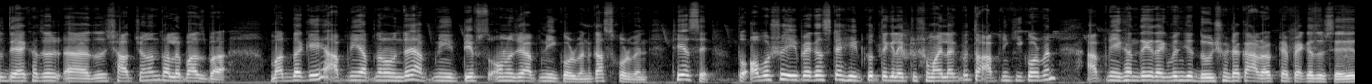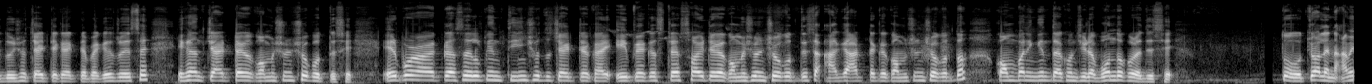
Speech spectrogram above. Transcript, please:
যদি এক হাজার যদি সাতশো নেন, তাহলে পাঁচবার বাদ বাকি আপনি আপনার অনুযায়ী আপনি টিপস অনুযায়ী আপনি করবেন, কাজ করবেন, ঠিক আছে? তো অবশ্যই এই প্যাকেজটা হিট করতে গেলে একটু সময় লাগবে। তো আপনি কি করবেন? আপনি এখান থেকে দেখবেন যে দুইশো টাকা আরও একটা প্যাকেজ রয়েছে। যে দুইশো চার টাকা একটা প্যাকেজ রয়েছে, এখানে চার টাকা কমিশন শো করতেছে। এরপর একটা আছে কিন্তু তিনশো তো চার টাকায় এই প্যাকেজটা ছয় টাকা কমিশন শো করতেছে, আগে আট টাকা কমিশন শো করতো কোম্পানি কিন্তু এখন সেটা বন্ধ করে দিয়েছে তো চলেন, আমি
